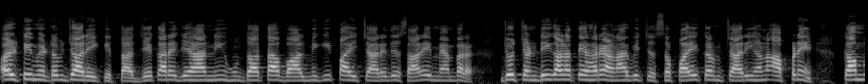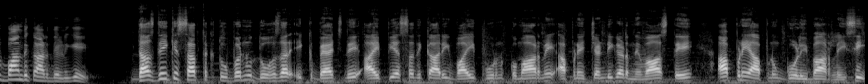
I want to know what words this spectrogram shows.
ਅਲਟੀਮੇਟਮ ਜਾਰੀ ਕੀਤਾ। ਜੇਕਰ ਅਜਿਹਾ ਨਹੀਂ ਹੁੰਦਾ ਤਾਂ ਵਾਲਮੀਕੀ ਭਾਈਚਾਰੇ ਦੇ ਸਾਰੇ ਮੈਂਬਰ ਜੋ ਚੰਡੀਗੜ੍ਹ ਅਤੇ ਹਰਿਆਣਾ ਵਿੱਚ ਸਫ਼ਾਈ ਕਰਮਚਾਰੀ ਹਨ, ਆਪਣੇ ਕੰਮ ਬੰਦ ਕਰ ਦੇਣਗੇ। ਦੱਸਦੀ ਕਿ 7 ਅਕਤੂਬਰ ਨੂੰ 2001 ਬੈਚ ਦੇ ਆਈਪੀਐਸ ਅਧਿਕਾਰੀ ਵਾਈ ਪੂਰਨ ਕੁਮਾਰ ਨੇ ਆਪਣੇ ਚੰਡੀਗੜ੍ਹ ਨਿਵਾਸ ਤੇ ਆਪਣੇ ਆਪ ਨੂੰ ਗੋਲੀ ਮਾਰ ਲਈ ਸੀ।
